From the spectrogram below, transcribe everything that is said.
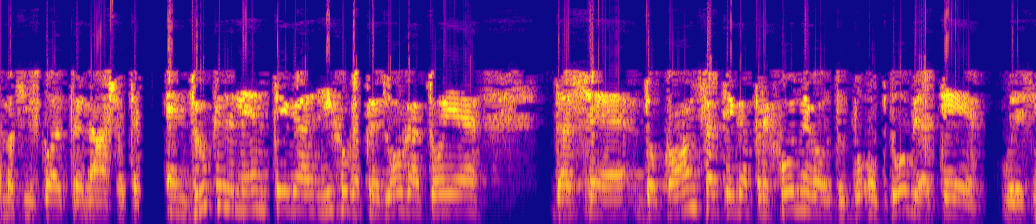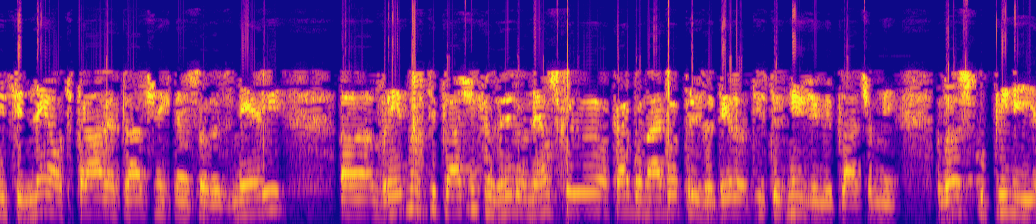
ampak jih zgolj prenašate. En drug element tega njihovega predloga to je, da se do konca tega prehodnega obdobja te v resnici ne odprave plačnih nesorazmeri, vrednosti plačnih razredov ne usklajujejo, kar bo najbolj prizadelo tiste z nižjimi plačami. V skupini J,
